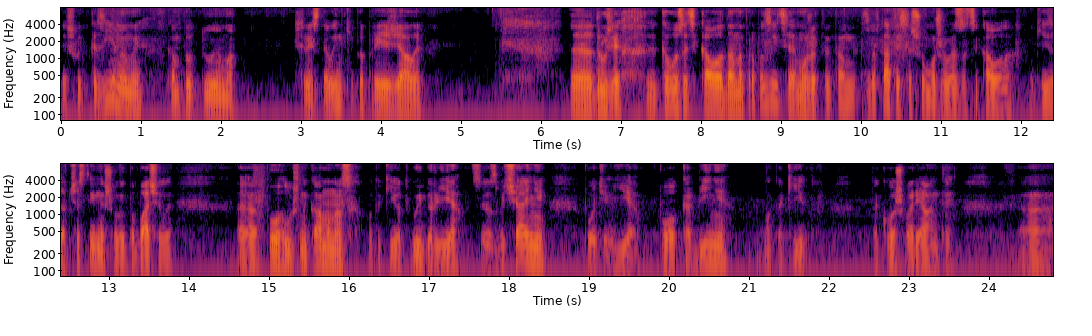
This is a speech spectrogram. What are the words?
Де швидкоз'єми ми комплектуємо. Хрестовинки поприїжджали. Е, Друзі, кого зацікавила дана пропозиція, можете там звертатися, що може вас зацікавило, якісь запчастини, що ви побачили. Е, По глушникам у нас отакий от вибір є. Це звичайні, потім є по кабіні отакі от, також варіанти. Е,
